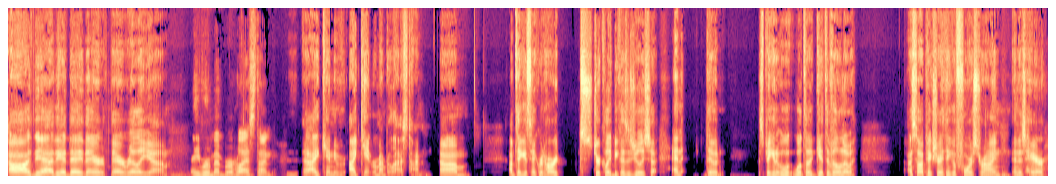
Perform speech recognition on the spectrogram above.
oh yeah, they they they're they're really. Um, They remember last time. I can't even. I can't remember last time. Um, I'm taking Sacred Heart strictly because of Julie Chest- And dude, speaking, of, we'll, we'll get to Villanova. I saw a picture. I think of Forrest Rhyne and his hair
